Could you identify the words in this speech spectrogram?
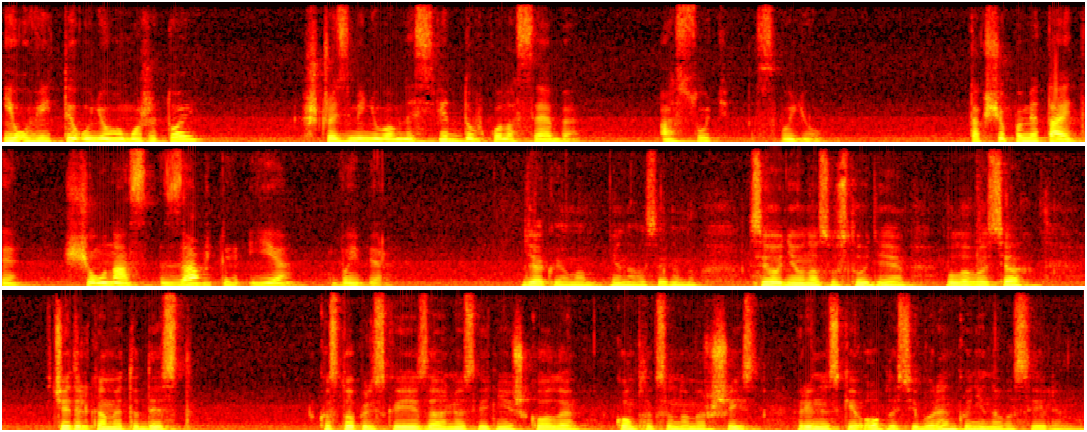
і увійти у нього може той, що змінював не світ довкола себе, а суть свою. Так що пам'ятайте, що у нас завжди є вибір. Дякую вам, Ніна Васильівна. Сьогодні у нас у студії була в гостях вчителька-методист Костопільської загальноосвітньої школи комплексу номер 6 Рівненської області Буренко Ніна Васильівна.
